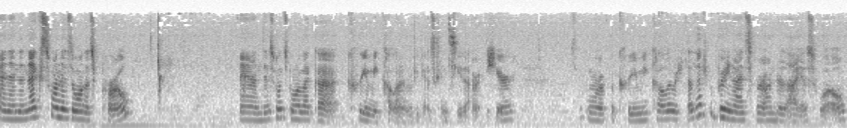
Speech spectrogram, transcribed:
And then the next one is the one that's pearl. And this one's more like a creamy color. I don't know if you guys can see that right here. It's more of a creamy color, which does actually pretty nice for under the eye as well.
